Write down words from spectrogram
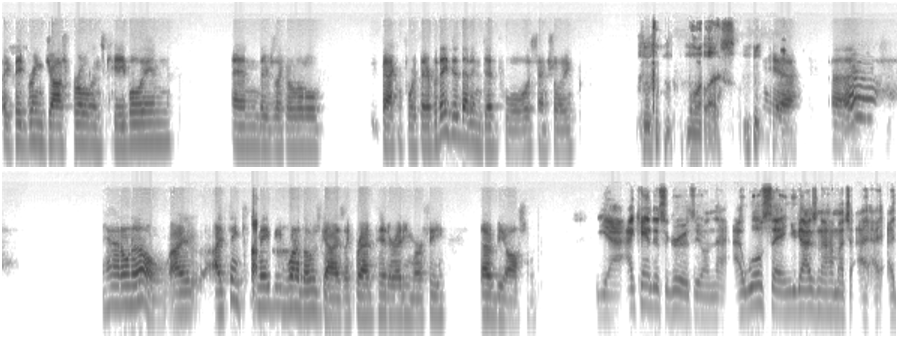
like they bring Josh Brolin's Cable in, and there's like a little back and forth there. But they did that in Deadpool essentially. More or less. yeah. Uh, yeah, I don't know. I I think maybe one of those guys like Brad Pitt or Eddie Murphy, that would be awesome. Yeah, I can't disagree with you on that. I will say, and you guys know how much I, I, I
